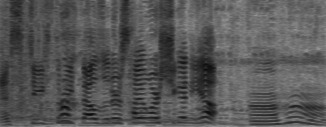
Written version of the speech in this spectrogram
ST3000을 사용할 시간이야. 아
